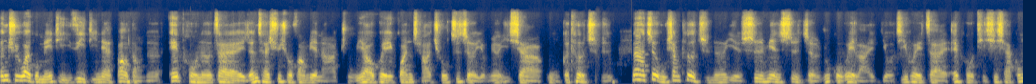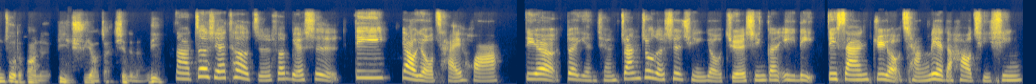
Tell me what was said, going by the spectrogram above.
根据外国媒体 ZDNet 报道呢，Apple 呢在人才需求方面啊，主要会观察求职者有没有以下五个特质。那这五项特质呢，也是面试者如果未来有机会在 Apple 体系下工作的话呢，必须要展现的能力。那这些特质分别是：第一，要有才华；第二，对眼前专注的事情有决心跟毅力；第三，具有强烈的好奇心；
